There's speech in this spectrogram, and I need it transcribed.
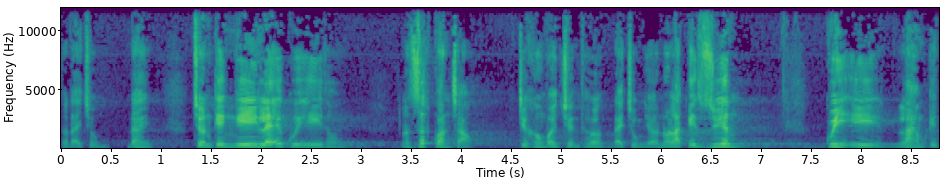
Tôi đại chúng đấy. Cho nên cái nghi lễ quy y thôi nó rất quan trọng chứ không phải chuyện thường. Đại chúng nhớ nó là cái duyên quy y làm cái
